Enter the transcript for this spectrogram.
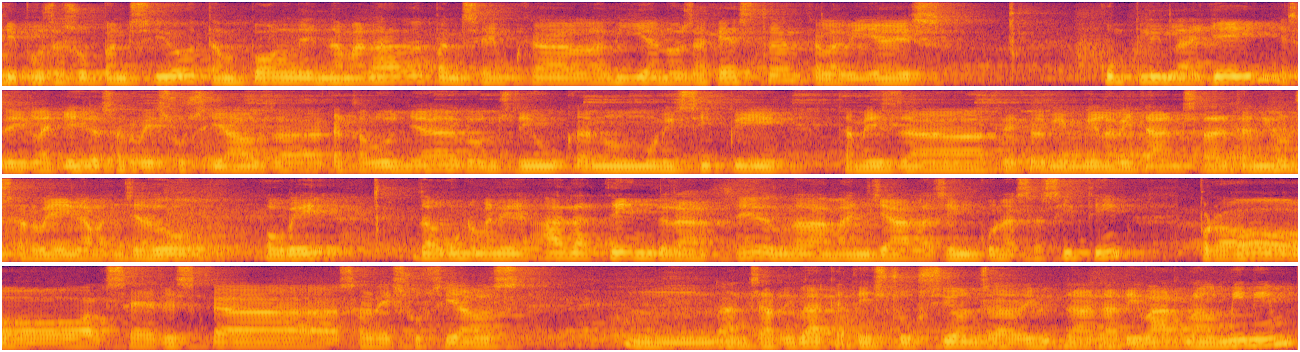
tipus de subvenció, tampoc l'hem demanada, pensem que la via no és aquesta, que la via és complir la llei, és a dir, la llei de serveis socials de Catalunya doncs, diu que en un municipi de més de, crec que 20.000 habitants s'ha de tenir un servei de menjador o bé d'alguna manera ha d'atendre, eh, donar de menjar a la gent que ho necessiti, però el cert és que serveis socials mm, ens arriba aquesta instruccions d'arribar-ne al mínim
